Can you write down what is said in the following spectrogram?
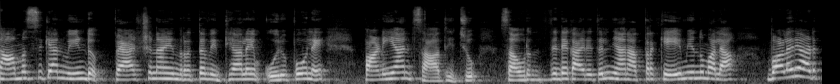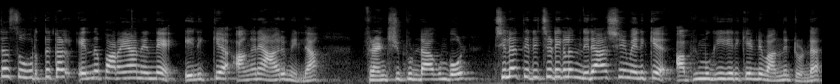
താമസിക്കാൻ വീണ്ടും പാഷനായ നൃത്ത വിദ്യാലയം ഒരുപോലെ പണിയാൻ സാധിച്ചു. സൗഹൃദത്തിന്റെ കാര്യത്തിൽ ഞാൻ അത്ര കേമിയൊന്നുമല്ല. വളരെ അടുത്ത സുഹൃത്തുക്കൾ എന്ന് പറയാൻ എന്നെ എനിക്ക് അങ്ങനെ ആരുമില്ല. ഫ്രണ്ട്ഷിപ്പ് ഉണ്ടാകുമ്പോൾ ചില തിരിച്ചടികളും നിരാശയും എനിക്ക് അഭിമുഖീകരിക്കേണ്ടി വന്നിട്ടുണ്ട്.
